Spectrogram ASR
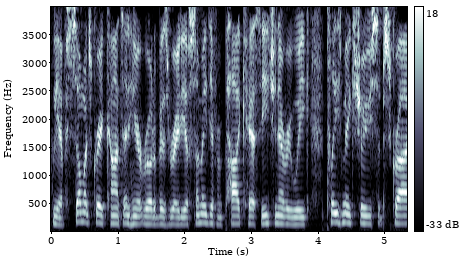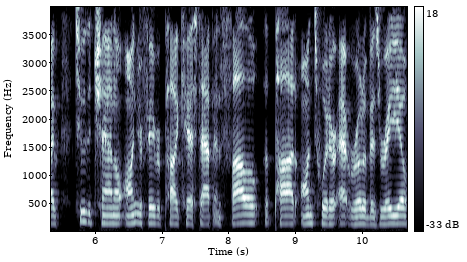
We have so much great content here at RotoViz Radio, so many different podcasts each and every week. Please make sure you subscribe to the channel on your favorite podcast app and follow the pod on Twitter at RotoViz Radio.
